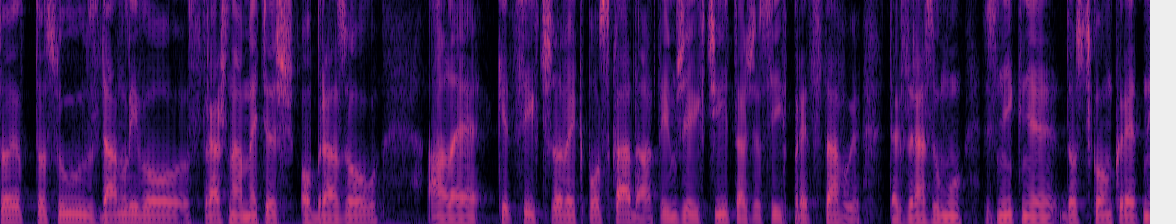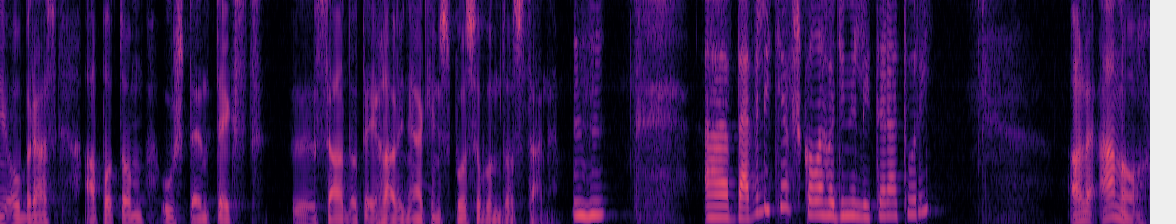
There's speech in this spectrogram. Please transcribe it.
to, to sú zdanlivo strašná metež obrazov, ale keď si ich človek poskladá tým, že ich číta, že si ich predstavuje, tak zrazu mu vznikne dosť konkrétny obraz a potom už ten text e, sa do tej hlavy nejakým spôsobom dostane. Uh-huh. A bavili ťa v škole hodiny literatúry? Ale áno,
